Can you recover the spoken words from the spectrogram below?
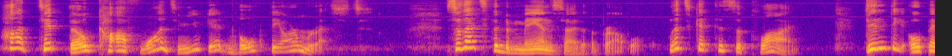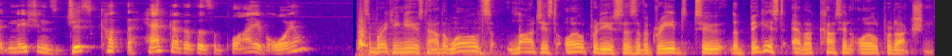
Hot tip though, cough once and you get both the armrests. So that's the demand side of the problem. Let's get to supply. Didn't the OPEC nations just cut the heck out of the supply of oil? Some breaking news now. The world's largest oil producers have agreed to the biggest ever cut in oil production.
